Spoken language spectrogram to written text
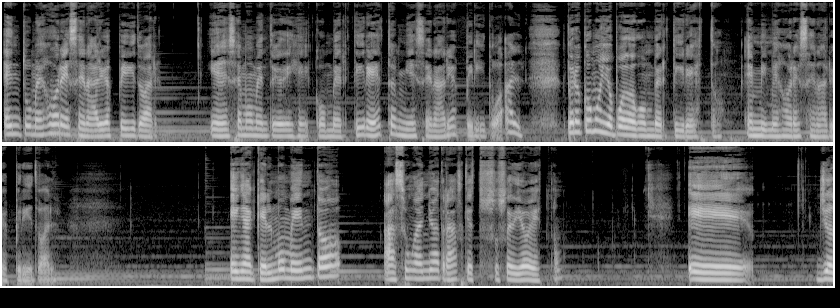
en tu mejor escenario espiritual? Y en ese momento yo dije, convertir esto en mi escenario espiritual. Pero ¿cómo yo puedo convertir esto en mi mejor escenario espiritual? En aquel momento, hace un año atrás que sucedió esto, eh, yo,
